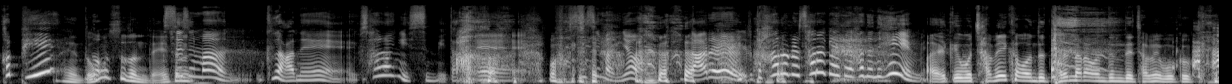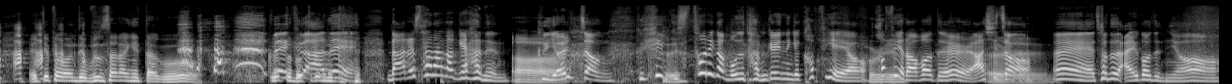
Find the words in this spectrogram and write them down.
커피 네, 너무 너- 쓰던데. 저는 쓰지만 그 안에 사랑이 있습니다. 예. 뭐, 쓰지만요 나를 이렇게 하루를 살아가게 하는 힘. 아, 그뭐 자메이카 원두 다른 나라 원두인데 자메 뭐그 에티오피아 원두에 무슨 사랑이 있다고. 네, 그 안에 느껴- 나를 살아가게 하는 아. 그 열정, 그 힘, 그 그래. 스토리가 모두 담겨 있는 게 커피예요. 커피 러버들 아시죠? 네. 네, 저는 알거든요.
